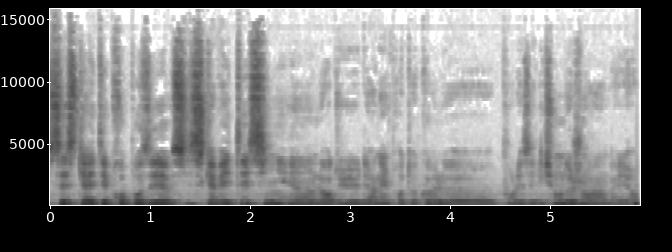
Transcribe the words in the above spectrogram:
C'est ce qui a été proposé, aussi ce qui avait été signé hein, lors du dernier protocole euh, pour les élections de juin, d'ailleurs.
